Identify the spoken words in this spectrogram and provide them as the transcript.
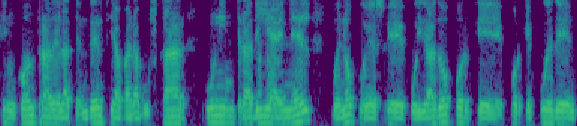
en contra de la tendencia para buscar un intradía en él, bueno, pues eh, cuidado porque, porque pueden,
